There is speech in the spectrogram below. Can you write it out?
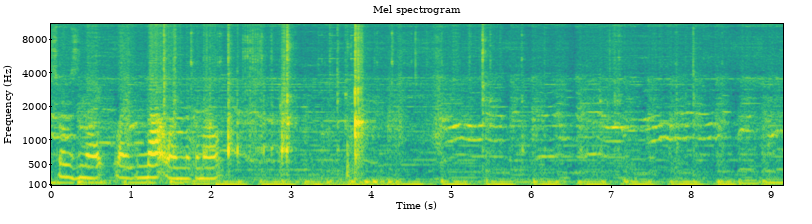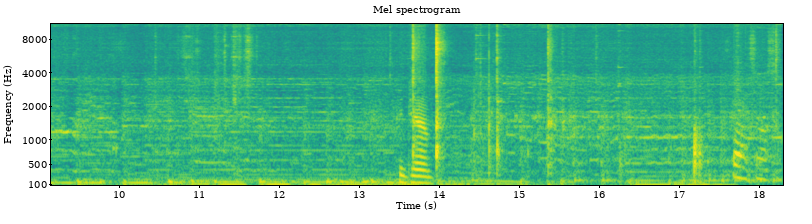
This one's not like that one to come out. Good job. That's awesome.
